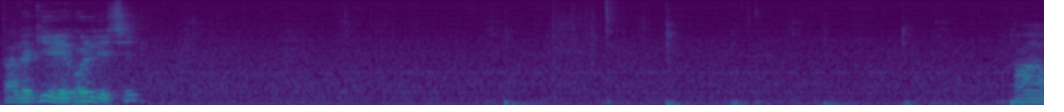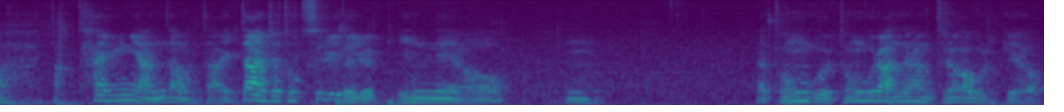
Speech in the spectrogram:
나 렉이 왜 걸리지? 아, 딱 타이밍이 안 나온다. 일단 저 독수리도 있네요. 음. 나 동굴, 동굴 안으로 한번 들어가 볼게요.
